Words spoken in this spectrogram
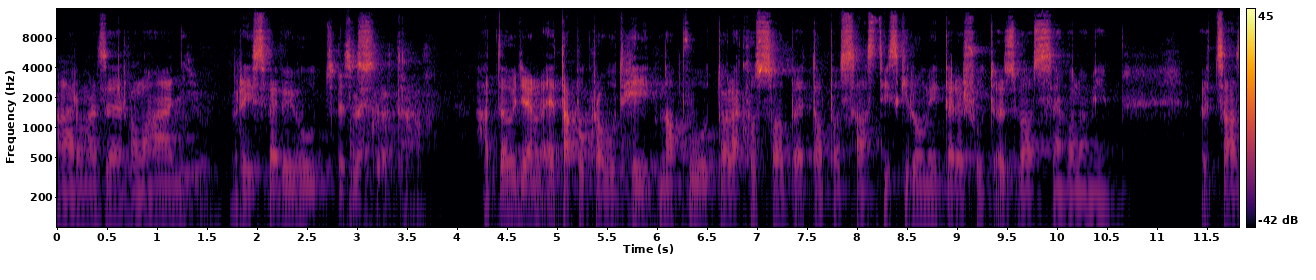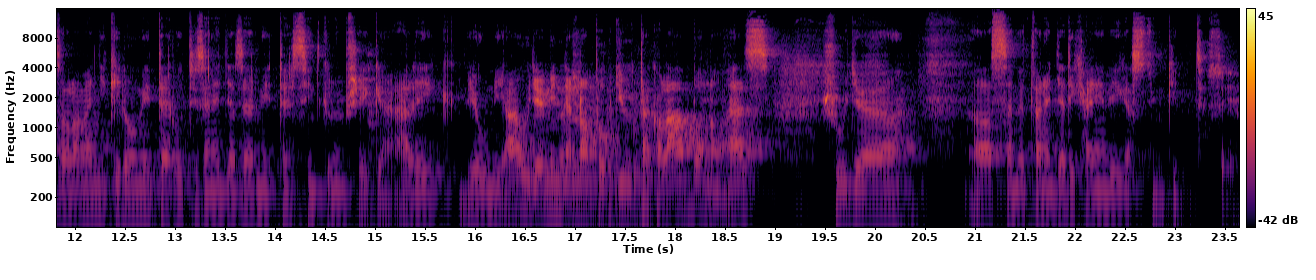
3000 valahány résztvevő volt. Ez Az- mekkora táv? Hát ugye etapokra volt 7 nap volt, a leghosszabb etap az 110 kilométeres volt, özve azt hiszem valami 500 valamennyi kilométer volt, 11 ezer méter szintkülönbséggel, elég jó. Á, ugye minden napok gyűltek a lábban, na ez, és úgy azt hiszem 51. helyen végeztünk itt. Szép.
